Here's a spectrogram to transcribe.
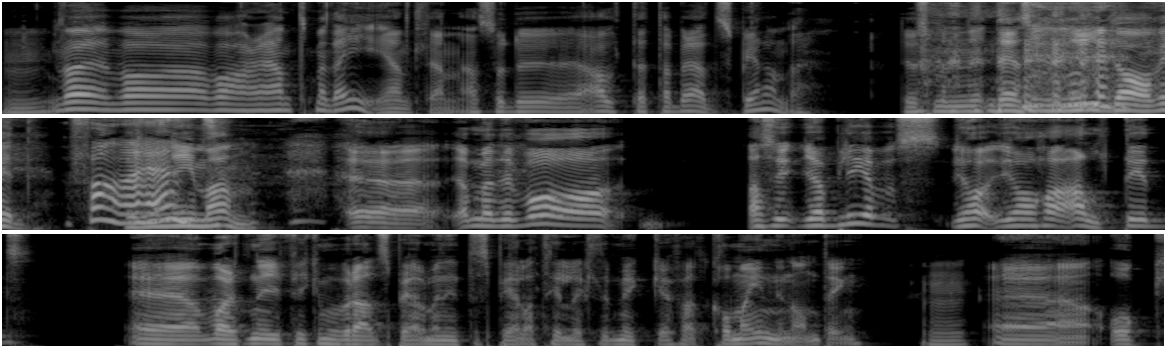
Mm. Vad, vad, vad har hänt med dig egentligen? Alltså du, allt detta brädspelande. Du är som en, det är som en ny David. Fan Du har är en ny hänt? man. Eh, ja men det var, alltså jag blev, jag, jag har alltid eh, varit nyfiken på brädspel men inte spelat tillräckligt mycket för att komma in i någonting. Mm. Eh, och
